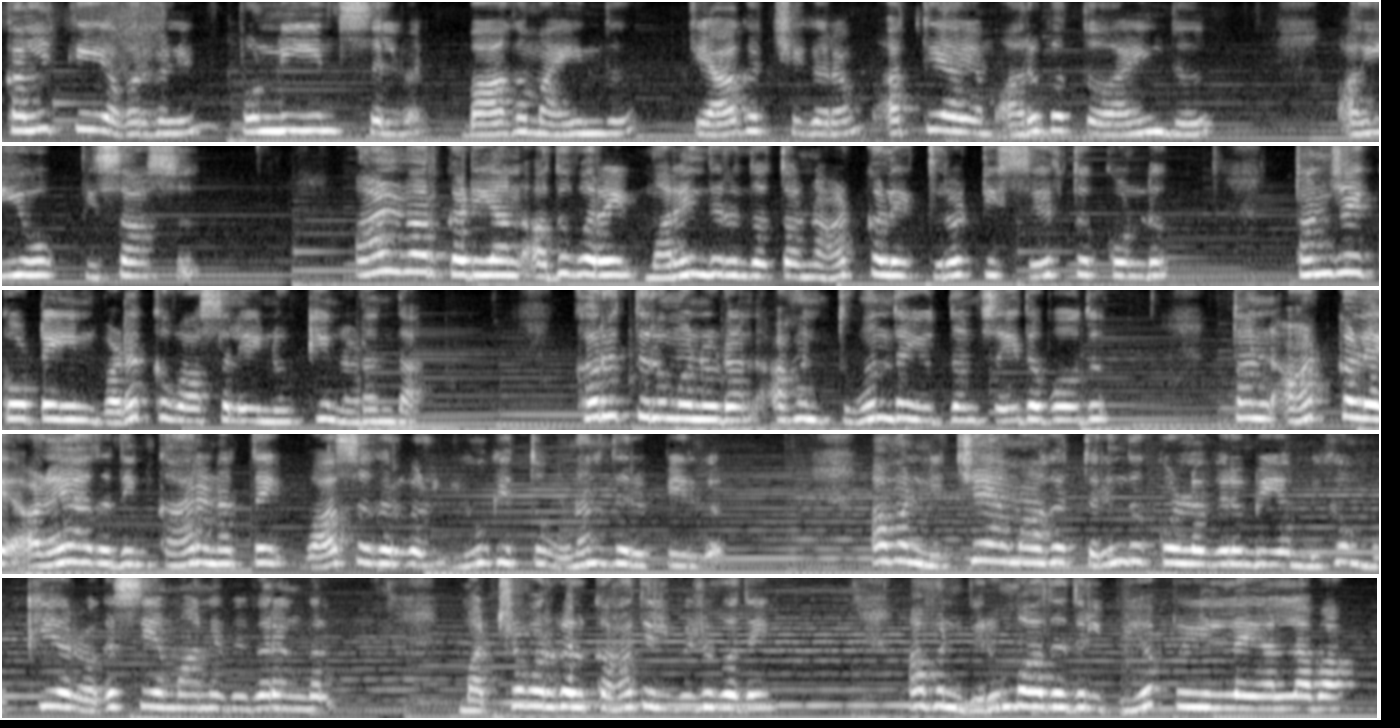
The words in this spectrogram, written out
கல்கி அவர்களின் பொன்னியின் செல்வன் பாகம் ஐந்து தியாகச் சிகரம் அத்தியாயம் அறுபத்து ஐந்து ஐயோ பிசாசு. ஆழ்வார்க்கடியான் அதுவரை மறைந்திருந்த தன் ஆட்களை திரட்டி சேர்த்து கொண்டு தஞ்சை கோட்டையின் வடக்கு வாசலை நோக்கி நடந்தான். கருத்திருமனுடன் அவன் துவந்த யுத்தம் செய்தபோது தன் ஆட்களை அடையாததின் காரணத்தை வாசகர்கள் யூகித்து உணர்ந்திருப்பீர்கள். அவன் நிச்சயமாக தெரிந்து கொள்ள விரும்பிய மிக முக்கிய ரகசியமான விவரங்கள் மற்றவர்கள் காதில் விழுவதை அவன் விரும்பாததில் வியப்பு இல்லை அல்லவா?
